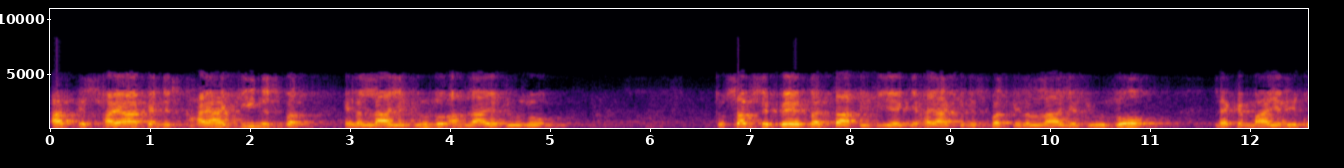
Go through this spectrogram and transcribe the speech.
اب اس حیا کے حیا کی نسبت اللہ یجوز ام لا یجوز تو سب سے بہتر تاخیر یہ کہ حیا کی نسبت اللہ یجوز ہو، لیکن ما یلیق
